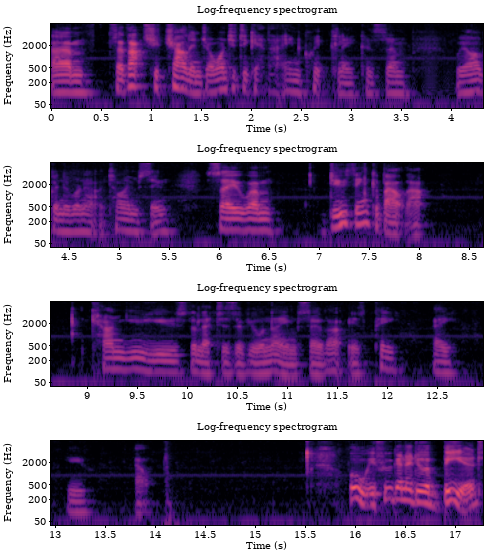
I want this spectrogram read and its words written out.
Um, so that's your challenge. I wanted to get that in quickly because um, we are going to run out of time soon. So um, do think about that. Can you use the letters of your name? So that is P A U L. Oh, if we're going to do a beard,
